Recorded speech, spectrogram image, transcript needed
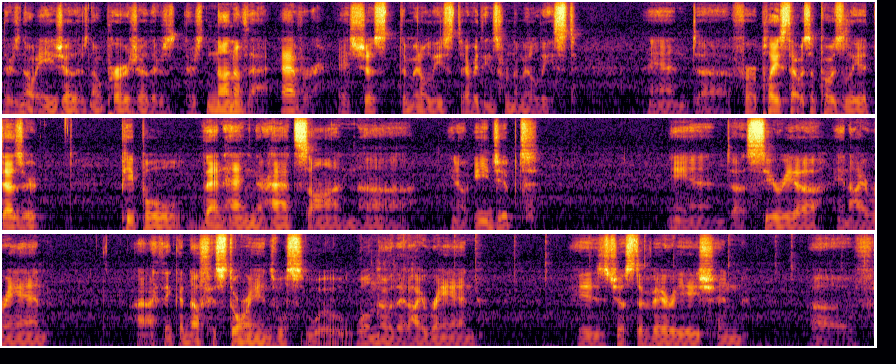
there's no Asia, there's no Persia, there's there's none of that ever. It's just the Middle East. Everything's from the Middle East. And uh, for a place that was supposedly a desert, people then hang their hats on, uh, you know, Egypt, and uh, Syria and Iran. I think enough historians will will know that Aryan is just a variation of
